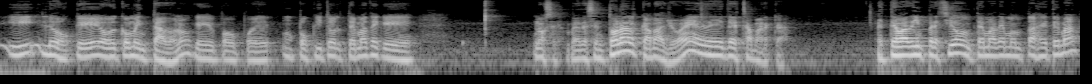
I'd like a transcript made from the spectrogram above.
Y lo que os he comentado, ¿no? Que pues, un poquito el tema de que. No sé, me desentona el caballo, ¿eh? De, esta marca. El tema de impresión, tema de montaje, tema,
